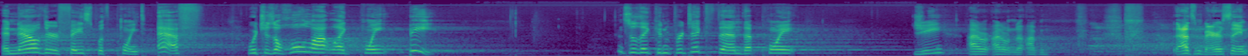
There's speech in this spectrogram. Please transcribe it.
And now they're faced with point F, which is a whole lot like point B. And so they can predict then that point G, I don't, I don't know, I'm, that's embarrassing,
